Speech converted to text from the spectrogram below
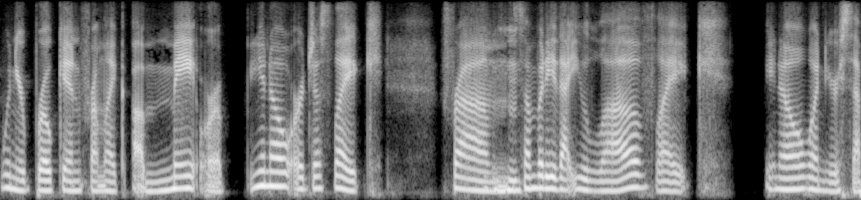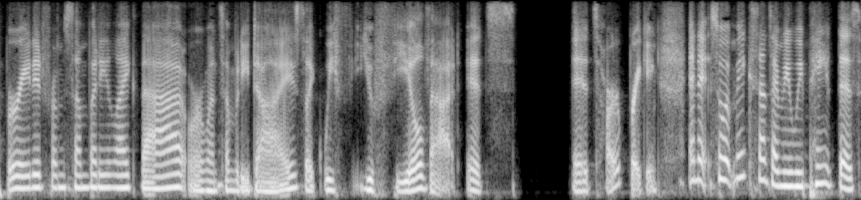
when you're broken from like a mate or a, you know, or just like from Mhm. somebody that you love, like you know, when you're separated from somebody like that, or when somebody dies, like we f- you feel that. It's it's heartbreaking. And it so it makes sense. I mean we paint this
